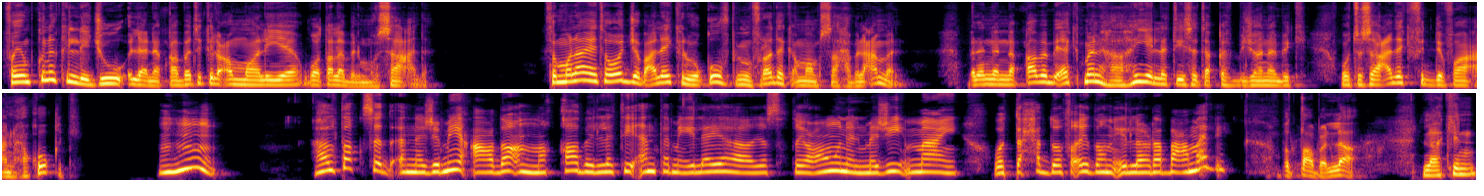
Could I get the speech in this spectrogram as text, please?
فيمكنك اللجوء إلى نقابتك العمالية وطلب المساعدة. ثم لا يتوجب عليك الوقوف بمفردك أمام صاحب العمل بل أن النقابة بأكملها هي التي ستقف بجانبك وتساعدك في الدفاع عن حقوقك. هل تقصد أن جميع أعضاء النقابة التي أنتمي إليها يستطيعون المجيء معي والتحدث أيضا إلى رب عملي؟ بالطبع لا. لكن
